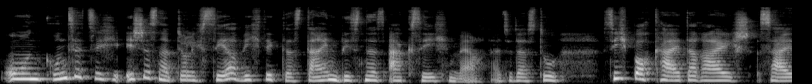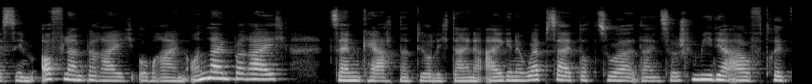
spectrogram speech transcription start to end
Und grundsätzlich ist es natürlich sehr wichtig, dass dein Business auch gesehen wird. Also, dass du Sichtbarkeit erreichst, sei es im Offline-Bereich oder im Online-Bereich. Zem gehört natürlich deine eigene Website dazu, dein Social-Media-Auftritt,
